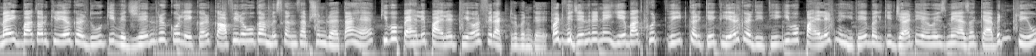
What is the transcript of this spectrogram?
मैं एक बात और क्लियर कर दूँ कि विजेंद्र को लेकर काफ़ी लोगों का मिसकंसेप्शन रहता है कि वो पहले पायलट थे और फिर एक्टर बन गए। बट विजेंद्र ने ये बात खुद ट्वीट करके क्लियर कर दी थी कि वो पायलट नहीं थे, बल्कि जेट एयरवेज में as a cabin crew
